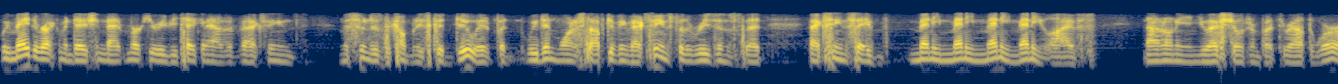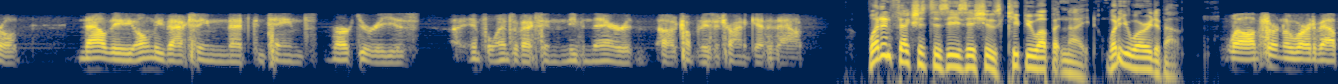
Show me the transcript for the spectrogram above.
we made the recommendation that mercury be taken out of the vaccines as soon as the companies could do it. But we didn't want to stop giving vaccines for the reasons that vaccines save many, many, many, many lives, not only in U.S. children but throughout the world now the only vaccine that contains mercury is uh, influenza vaccine, and even there, uh, companies are trying to get it out. What infectious disease issues keep you up at night? What are you worried about? Well, I'm certainly worried about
